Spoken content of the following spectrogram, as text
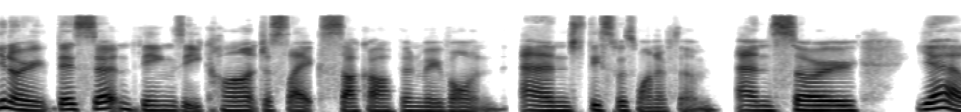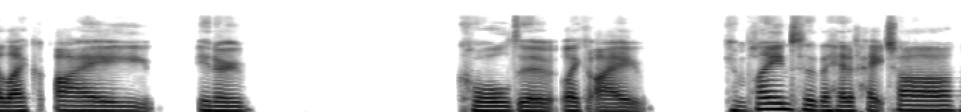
you know, there's certain things that you can't just like suck up and move on. And this was one of them. And so, yeah, like I, you know, called a like I complained to the head of HR.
